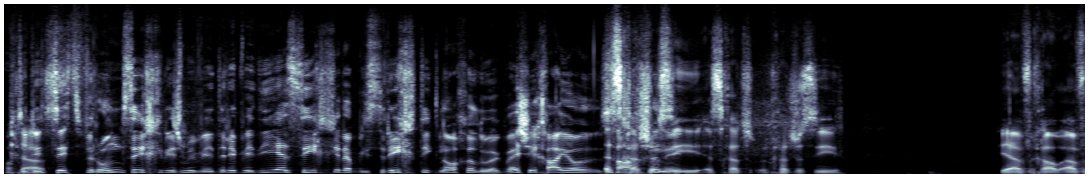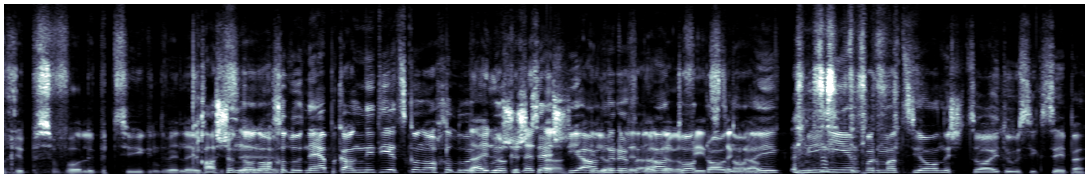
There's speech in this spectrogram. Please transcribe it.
Oder Krass. jetzt, jetzt verunsicher ist mich wieder. Ich bin nie sicher, ob ich es richtig nachschaue. Weißt du, ich kann ja Es Sachen kann schon nicht. sein. Es kann, kann schon sein. Ja, einfach, auch, einfach über- so voll überzeugend. Weil Kannst du noch äh, nachschauen? Nein, aber nicht jetzt nachschauen. Nein, du schau nicht sonst nach. siehst die Ich andere ich Antwort auch noch. Ich, meine Information ist 2007.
